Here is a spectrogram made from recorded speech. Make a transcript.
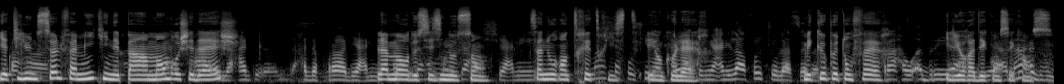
Y a-t-il une seule famille qui n'est pas un membre chez Daesh? La mort de ces innocents, ça nous rend très tristes et en colère. Mais que peut-on faire? Il y aura des conséquences.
